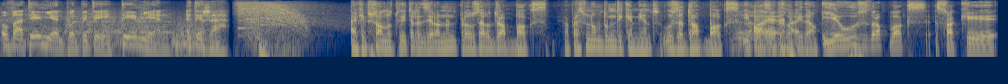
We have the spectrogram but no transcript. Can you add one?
ou vá a tmn.pt. TMN. Até já. Há aqui pessoal no Twitter a dizer ao Nuno para usar o Dropbox. Parece o nome do medicamento. Usa Dropbox e passa-te eh, repara, rapidão. E eu uso Dropbox, só que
